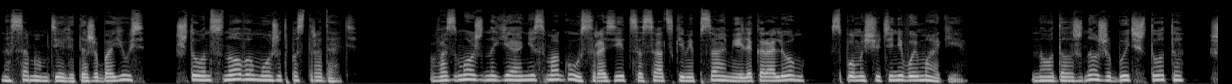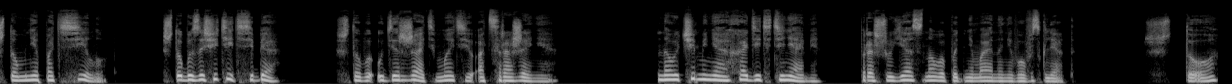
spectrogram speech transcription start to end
на самом деле даже боюсь, что он снова может пострадать. Возможно, я не смогу сразиться с адскими псами или королем с помощью теневой магии. Но должно же быть что-то, что мне под силу, чтобы защитить себя, чтобы удержать Мэтью от сражения. «Научи меня ходить тенями», — прошу я, снова поднимая на него взгляд. «Что?»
